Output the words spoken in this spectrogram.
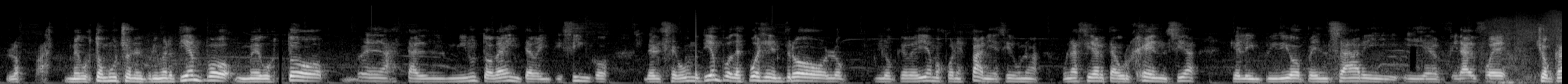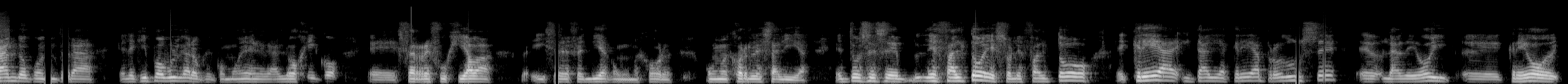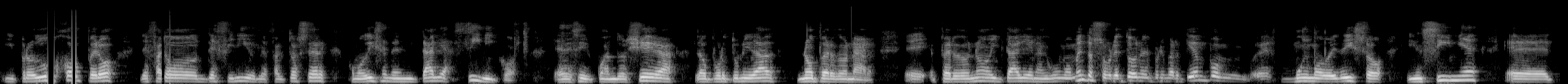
los, me gustó mucho en el primer tiempo, me gustó eh, hasta el minuto 20, 25 del segundo tiempo, después entró lo, que veíamos con España, es decir, una, cierta urgencia que le impidió pensar y al final fue chocando contra el equipo búlgaro, que como era lógico, eh, se refugiaba y se defendía como mejor, como mejor le salía. Entonces eh, le faltó eso, le faltó, eh, crea, Italia crea, produce, eh, la de hoy creó y produjo, pero le faltó definir, le faltó ser, como dicen en Italia, cínicos. Es decir, cuando llega la oportunidad, no perdonar. perdonó Italia en algún momento, sobre todo en el primer tiempo, es muy movedizo Insigne,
